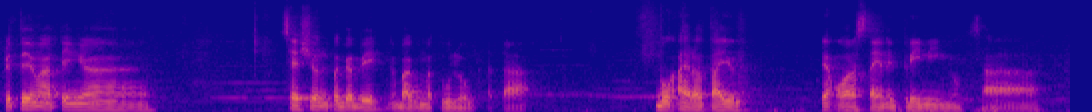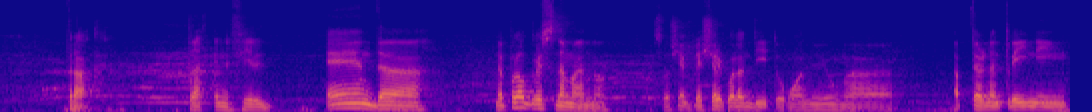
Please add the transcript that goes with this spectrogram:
ito yung ating ah, session paggabi na bago matulog. At uh, buong araw tayo ilang oras tayo nag-training no, sa track. Track and field. And uh, may progress naman, no? So, syempre, share ko lang dito kung ano yung uh, after ng training,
